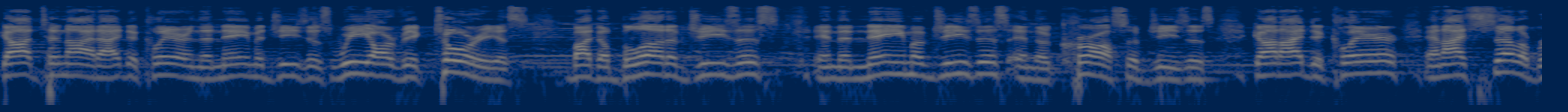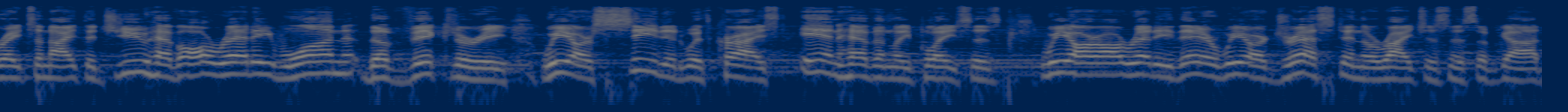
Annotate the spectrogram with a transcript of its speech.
God, tonight I declare in the name of Jesus, we are victorious by the blood of Jesus, in the name of Jesus, and the cross of Jesus. God, I declare and I celebrate tonight that you have already won the victory. We are seated with Christ in heavenly places. We are already there. We are dressed in the righteousness of God.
